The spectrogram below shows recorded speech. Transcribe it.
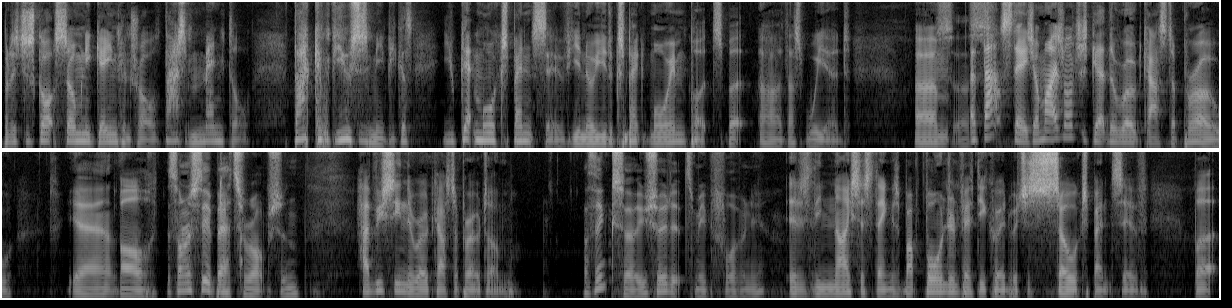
but it's just got so many gain controls. That's mental. That confuses me because you get more expensive. You know, you'd expect more inputs, but oh, that's weird. Um, So at that stage, I might as well just get the RodeCaster Pro. Yeah. Oh, It's honestly a better option. have you seen the RodeCaster Pro, Tom? I think so. You showed it to me before, haven't you? It is the nicest thing. It's about 450 quid, which is so expensive, but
